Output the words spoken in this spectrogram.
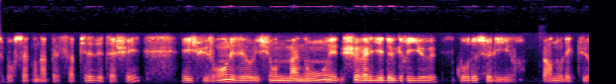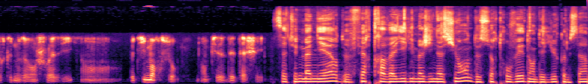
c'est pour ça qu'on appelle ça pièce détachée. Et ils suivront les évolutions de Manon et du Chevalier de Grieux au cours de ce livre par nos lectures que nous avons choisies en petits morceaux en pièces détachées. C'est une manière de faire travailler l'imagination, de se retrouver dans des lieux comme ça,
